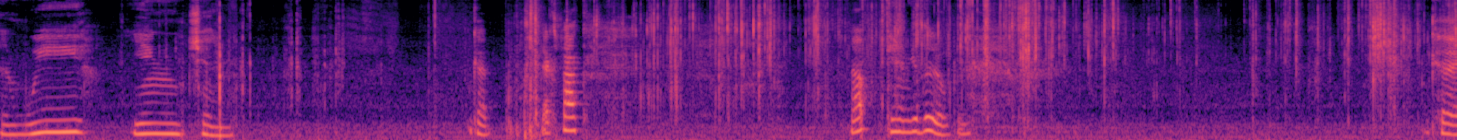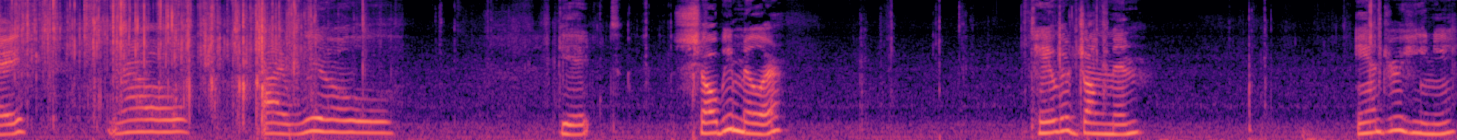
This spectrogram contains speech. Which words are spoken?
And Wee Yin Chin. Okay, next pack. Nope, can't get it open. Okay, now I will get Shelby Miller, Taylor Jungmann, Andrew Heaney,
